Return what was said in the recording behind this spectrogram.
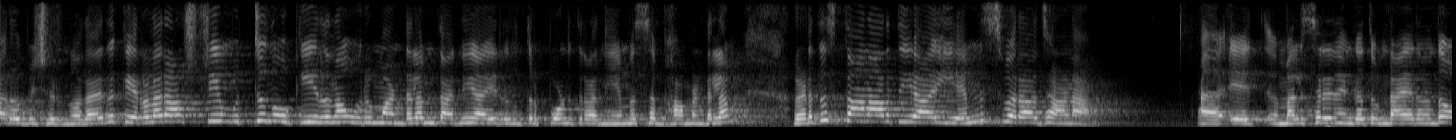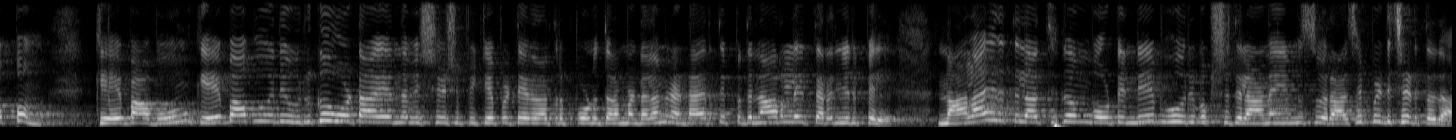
ആരോപിച്ചിരുന്നു. അതായത് കേരള രാഷ്ട്രീയം ഉറ്റുനോക്കിയിരുന്ന ഒരു മണ്ഡലം തന്നെയായിരുന്നു തൃപ്പൂണിത്തുറ നിയമസഭാ മണ്ഡലം. ഇടത് സ്ഥാനാർത്ഥിയായി എം സ്വരാജാണ് മത്സര രംഗത്തുണ്ടായിരുന്നത്. ഒപ്പം കെ ബാബുവും കെ ബാബുവിന്റെ ഉരുക്കുകോട്ട എന്ന് വിശേഷിപ്പിക്കപ്പെട്ടിരുന്ന തൃപ്പൂണിത്തുറ മണ്ഡലം രണ്ടായിരത്തി പതിനാറിലെ തെരഞ്ഞെടുപ്പിൽ നാലായിരത്തിലധികം വോട്ടിന്റെ ഭൂരിപക്ഷത്തിലാണ് എം സ്വരാജ് പിടിച്ചെടുത്തത്.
